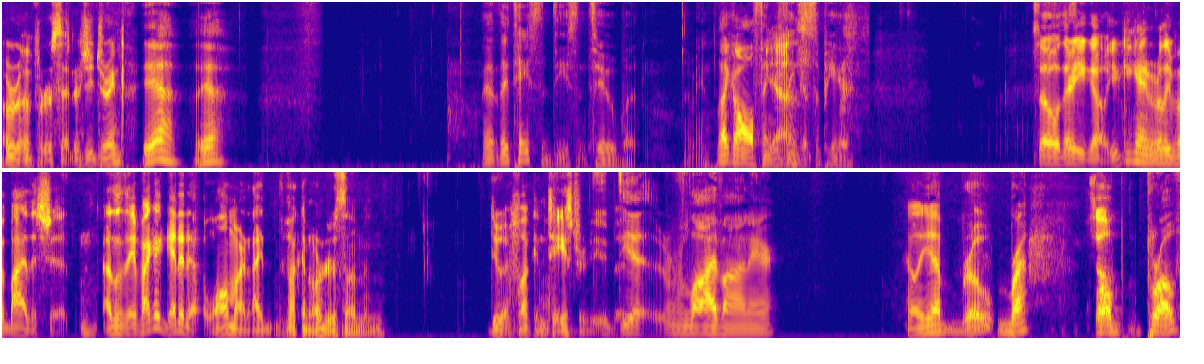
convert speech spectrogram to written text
a reverse energy drink. yeah, yeah. Yeah, they tasted decent too, but I mean, like all things, they disappear. So there you go. You can't really even buy the shit. I was gonna say if I could get it at Walmart, I'd fucking order some and do a fucking taste review. But Yeah, live on air, hell yeah, bro. bruh. So well, brov.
